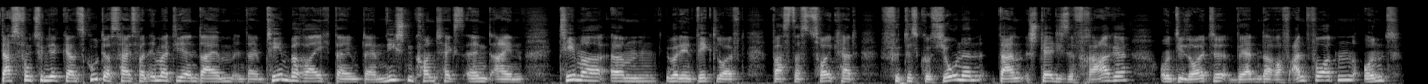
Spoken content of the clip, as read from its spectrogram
Das funktioniert ganz gut. Das heißt, wann immer dir in deinem, in deinem Themenbereich, deinem, deinem Nischenkontext irgendein Thema ähm, über den Weg läuft, was das Zeug hat für Diskussionen, dann stell diese Frage und die Leute werden darauf antworten und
